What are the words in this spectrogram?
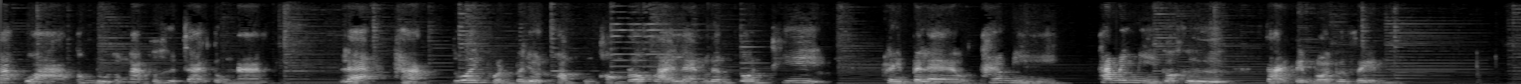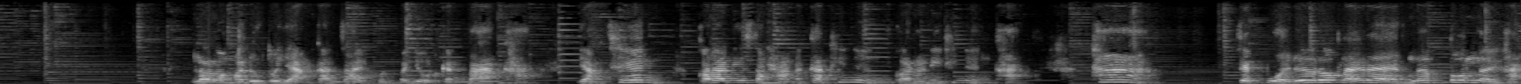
มากกว่า ต้องดูตรงนั้นก็คือจ่ายตรงนั้น และหักด้วยผลประโยชน์ความคุ้มครองโรคร้ายแรงเริ่มต้นที่เคลมไปแล้ว ถ้ามีถ้าไม่มีก็คือจ่ายเต็มร้อยเปอร์เซ็นต์ เราลองมาดูตัวอย่างการจ่ายผลประโยชน์กันบ้างค่ะ อย่างเช่น กรณีสถานการณ์ที่ 1 กรณีที่ 1 ค่ะ ถ้าเจ็บป่วยด้วยโรคร้ายแรงเริ่มต้นเลยค่ะ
